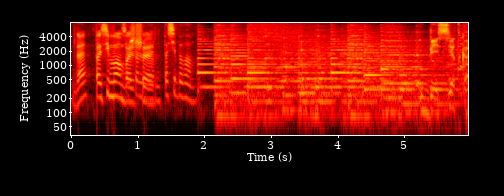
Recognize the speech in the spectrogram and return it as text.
да? Спасибо вам Совершенно большое. Верно. Спасибо вам. Беседка.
